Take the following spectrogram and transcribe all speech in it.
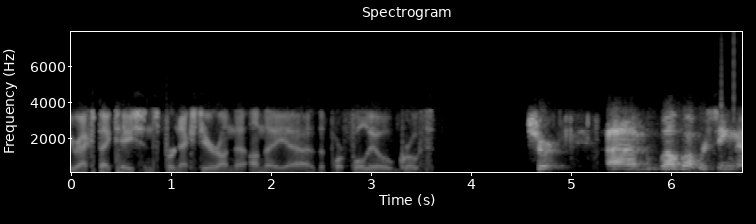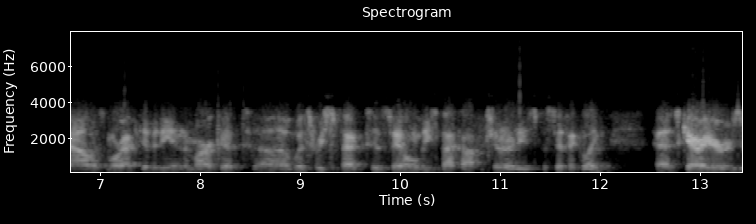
your expectations for next year on the uh, portfolio growth. Sure. Um, well, what we're seeing now is more activity in the market with respect to sale and leaseback opportunities specifically. As carriers,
